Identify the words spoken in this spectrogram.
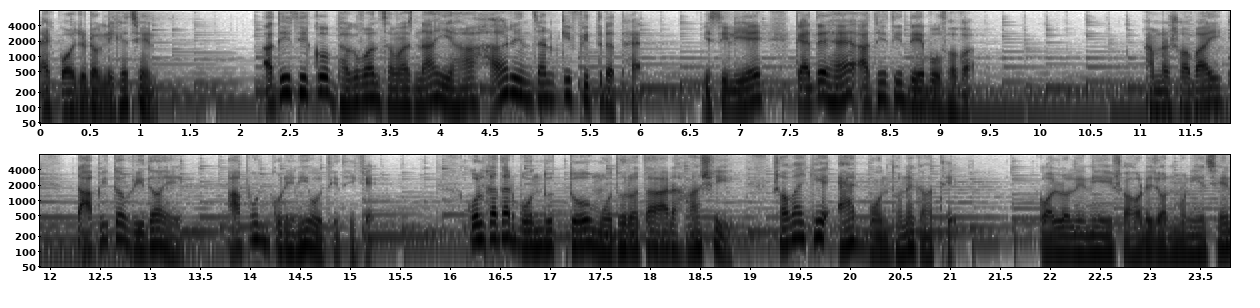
এক পর্যটক লিখেছেন अतिथि को भगवान समझना यहाँ हर इंसान की फितरत है इसीलिए कहते हैं अतिथि देवो भव আমরা সবাই তাপিত হৃদয়ে আপন করে নিই অতিথিকে কলকাতার বন্ধুত্ব মধুরতা আর হাসি সবাইকে এক বন্ধনে গাঁথে কল্লোলিনী এই শহরে জন্ম নিয়েছেন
